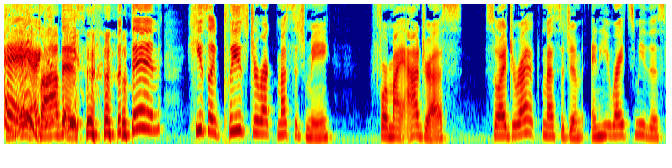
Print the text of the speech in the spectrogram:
Hey, I Bobby. get this. but then he's like, please direct message me for my address. So I direct message him, and he writes me this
